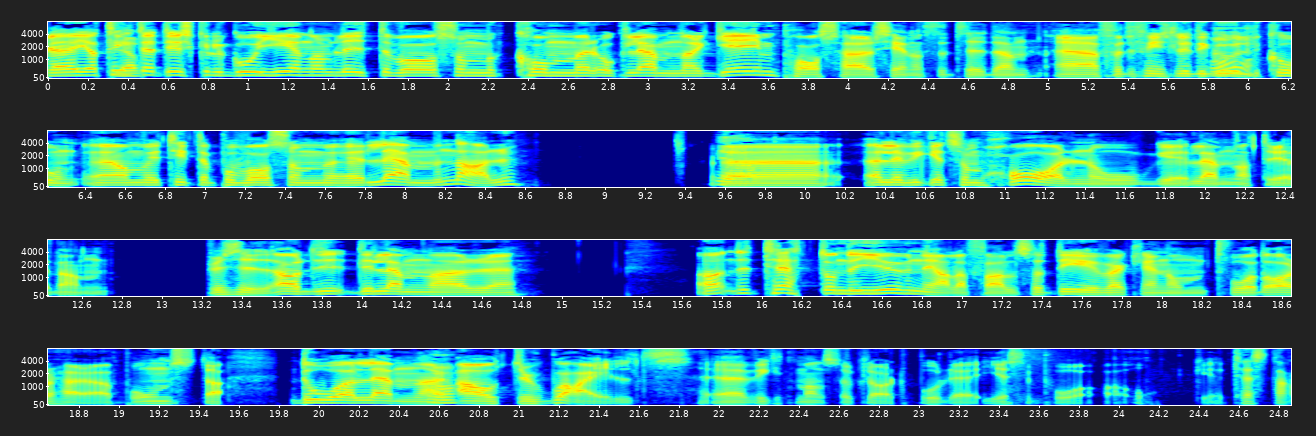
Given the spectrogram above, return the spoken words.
Eh, Jag tänkte Ja. att jag skulle gå igenom lite vad som kommer och lämnar Game Pass här senaste tiden. Eh, För det finns lite Mm. guldkorn. Eh, Om vi tittar på vad som lämnar, Ja. eh, eller vilket som har nog lämnat redan. Precis, ja det, det lämnar eh, ja, det är 13 juni i alla fall, så det är ju verkligen om två dagar här eh, på onsdag. Då lämnar Ja. Outer Wilds, eh, vilket man såklart borde ge sig på och eh, testa.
